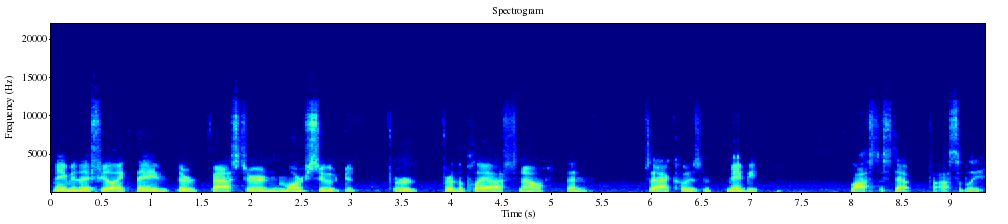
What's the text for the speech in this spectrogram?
Maybe they feel like they they're faster and more suited for for the playoffs now than Zach, who's maybe lost a step, possibly.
